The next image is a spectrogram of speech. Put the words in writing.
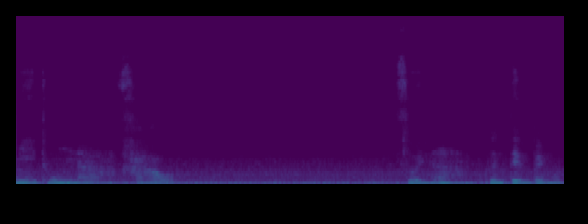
มีทุ่งนาข้าว สวยงามขึ้นเต็มไปหมด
